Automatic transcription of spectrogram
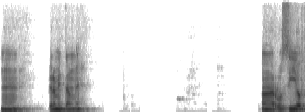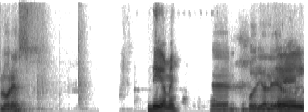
Mm, permítanme. Ah, Rocío Flores. Dígame. Eh, ¿Podría leer la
